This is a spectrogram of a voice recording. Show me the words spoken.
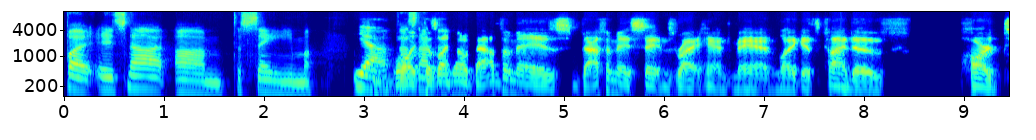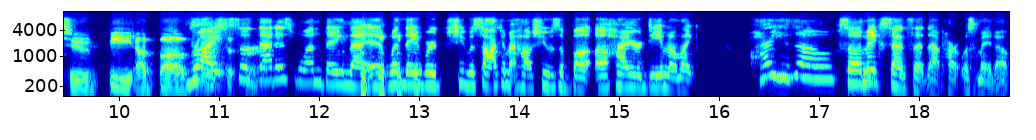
but it's not um the same. yeah, Well, because I know Baphomet is Baphomet is Satan's right hand man. Like it's kind of hard to be above. right. So that is one thing that it, when they were, she was talking about how she was a, bu- a higher demon. I'm like, are you though? So it makes sense that that part was made up.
